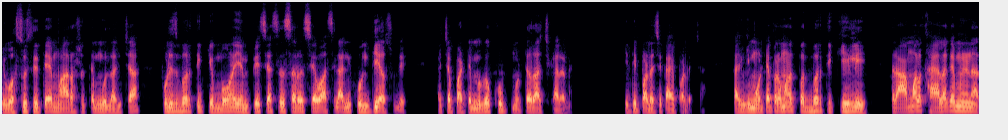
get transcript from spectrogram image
ही वस्तुस्थिती आहे महाराष्ट्रातल्या मुलांच्या पोलीस भरती किंबहुना एमपीएससी असेल सरळ सेवा असेल आणि कोणतीही असू दे ह्याच्या पाठीमागं खूप मोठं राजकारण आहे. किती पडायचं काय पडायचं? कारण की मोठ्या प्रमाणात पदभरती केली तर आम्हाला खायला काय मिळणार?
